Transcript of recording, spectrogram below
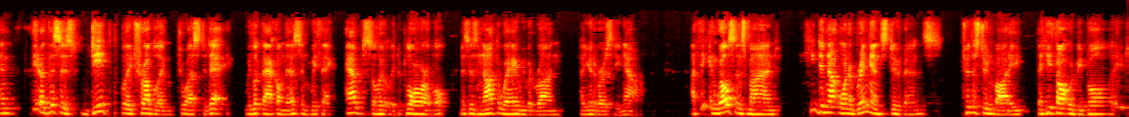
And, you know, this is deeply troubling to us today. We look back on this and we think absolutely deplorable. This is not the way we would run a university now. I think in Wilson's mind, he did not want to bring in students to the student body that he thought would be bullied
